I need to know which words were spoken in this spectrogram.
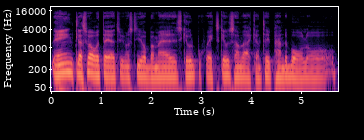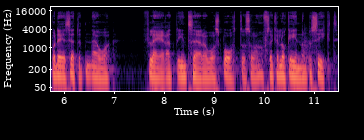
Det enkla svaret är att vi måste jobba med skolprojekt, skolsamverkan, typ handboll och, och på det sättet nå fler att bli intresserade av vår sport och så och försöka locka in dem på sikt.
